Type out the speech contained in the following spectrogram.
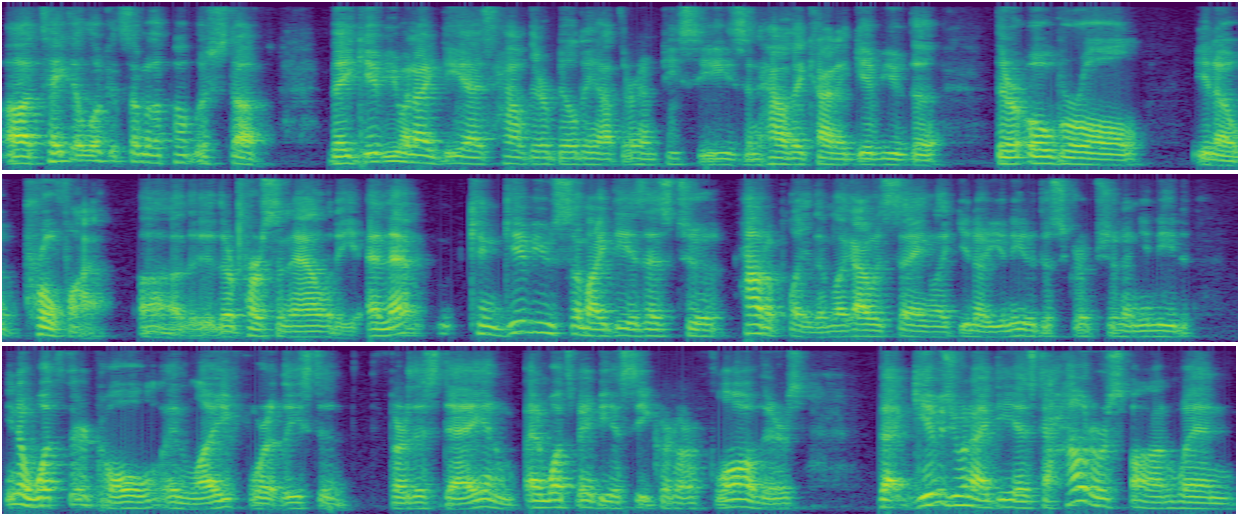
uh, take a look at some of the published stuff. They give you an idea as how they're building out their NPCs and how they kind of give you the their overall, you know, profile, uh, their personality, and that can give you some ideas as to how to play them. Like I was saying, like you know, you need a description and you need, you know, what's their goal in life, or at least in, for this day, and and what's maybe a secret or a flaw of theirs that gives you an idea as to how to respond when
